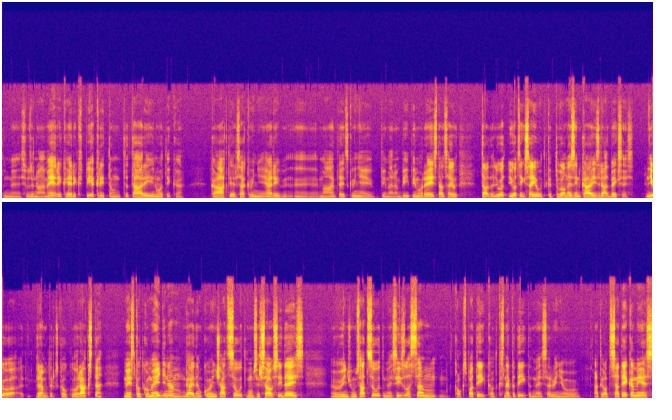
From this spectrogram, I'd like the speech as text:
Tad mēs uzrunājām Eriku, Eriks piekrita, un tā arī notika. Kā aktieri saka, viņi arī e, Māra teica, ka viņai, piemēram, bija pirmo reizi tāda sajūta, tāda ļoti jocīga sajūta, ka tu vēl nezini, kā izrāde beigsies. Jo dramaturgs kaut ko raksta, Mēs kaut ko mēģinām, gaidām, ko viņš atsūta. Mums ir savas idejas, viņš mums atsūta, mēs izlasām, kaut kas patīk, kaut kas nepatīk. Tad mēs ar viņu atkal satiekamies.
